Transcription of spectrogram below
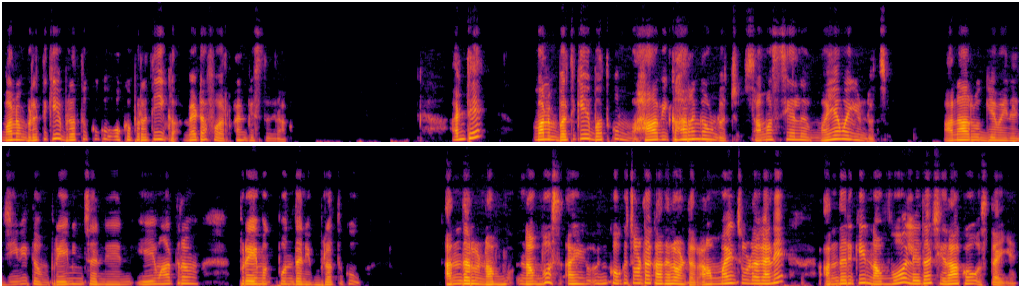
మనం బ్రతికే బ్రతుకు ఒక ప్రతీక మెటఫర్ అనిపిస్తుంది నాకు. అంటే మనం బతికే బతుకు మహావికారంగా ఉండొచ్చు సమస్యలు మయమై ఉండొచ్చు. అనారోగ్యమైన జీవితం ప్రేమించని ఏమాత్రం ప్రేమ పొందని బ్రతుకు అందరూ నవ్వు నవ్వు ఇంకొక చోట కథలో అంటారు ఆ అమ్మాయిని చూడగానే అందరికీ నవ్వో లేదా చిరాకో వస్తాయి. అని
